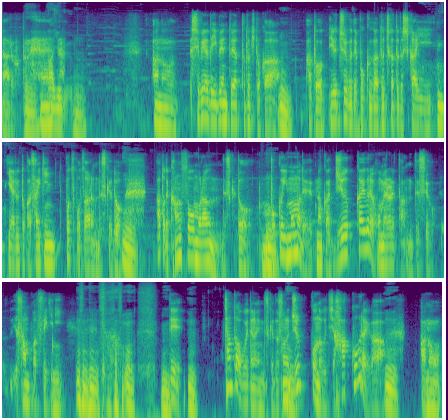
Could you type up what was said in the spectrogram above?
なるほうん。どね。ああいう、うん。あの、渋谷でイベントやった時とか、うん。あと YouTube で僕がどっちかというと司会やるとか最近ポツポツあるんですけど、うん。後で感想をもらうんですけど、うん僕今までなんか10回ぐらい褒められたんですよ。散発的に。で、うん。ちゃんとは覚えてないんですけど、その10個のうち8個ぐらいが、うん。あの、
